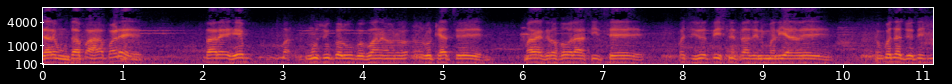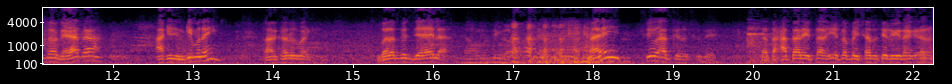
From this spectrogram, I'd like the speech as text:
જયારે ઊંધા પાહા પડે ત્યારે હે હું શું કરું? ભગવાન રોઠ્યા છે મારા ગ્રહો રાશિ છે પછી જ્યોતિષ ને ત્યાં જઈને મળી આવે. તો બધા જ્યોતિષ ત્યાં ગયા હતા આખી જિંદગીમાં નહીં તાર ખરું બાકી. ભરતભાઈ જયેલા નહીં? શું વાત કરો છો તે? તો હાથારે એટલા એટલા પૈસા તો ચેડવી નાખ્યા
